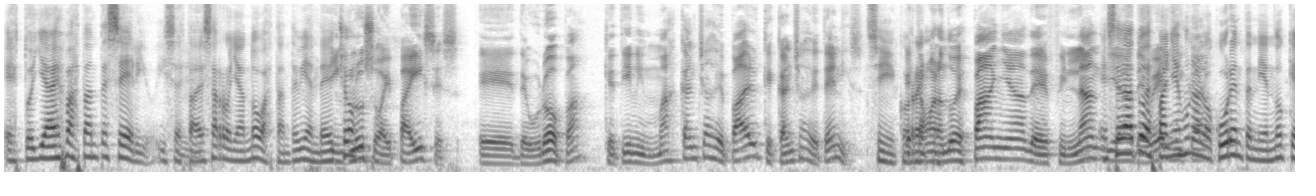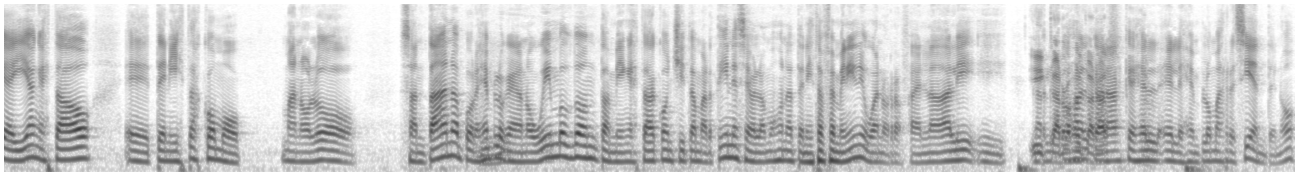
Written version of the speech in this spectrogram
esto ya es bastante serio y se está desarrollando bastante bien. De hecho, Incluso hay países eh, de Europa que tienen más canchas de pádel que canchas de tenis. Sí, correcto. Estamos hablando de España, de Finlandia. ese dato de, España es una locura, entendiendo que ahí han estado eh, tenistas como Manolo Santana, por ejemplo, que ganó Wimbledon, también está Conchita Martínez, si hablamos de una tenista femenina, y bueno, Rafael Nadal y, y, Y Carlitos Carlos Alcaraz. que es el, el ejemplo más reciente, ¿no?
